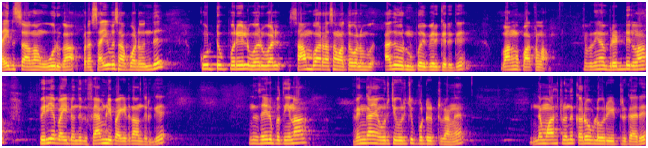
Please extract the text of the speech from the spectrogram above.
தயிர் சாதம் ஊறுகாய் அப்புறம் சைவ சாப்பாடு வந்து கூட்டு பொரியல் வறுவல் சாம்பார் ரசம் வத்த குழம்பு அது ஒரு முப்பது பேருக்கு இருக்குது வாங்க பார்க்கலாம். இப்போ பார்த்தீங்கன்னா ப்ரெட்டுலாம் பெரிய பாக்கெட் வந்திருக்கு. ஃபேமிலி பாக்கெட் தான் வந்திருக்கு. இந்த சைடு பார்த்திங்கன்னா வெங்காயம் உரித்து உரித்து போட்டுக்கிட்டு இருக்காங்க இந்த மாதத்துட்டு வந்து கருவேப்பிலை உருவிட்டு இருக்காரு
